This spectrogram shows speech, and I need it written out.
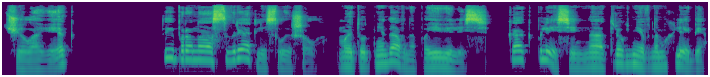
«Человек?» «Ты про нас вряд ли слышал. Мы тут недавно появились. Как плесень на трехдневном хлебе.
